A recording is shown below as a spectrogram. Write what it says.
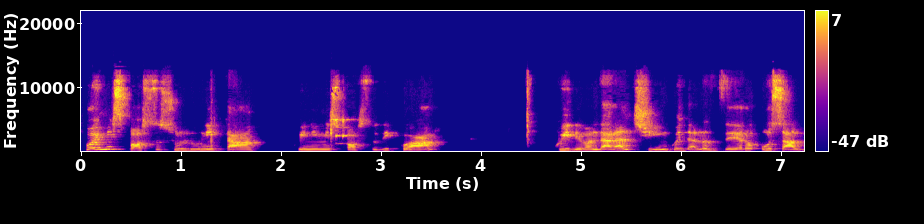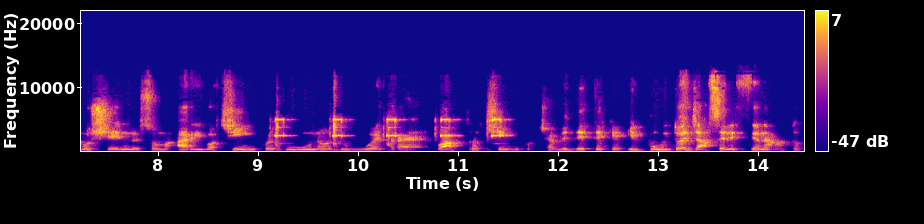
poi mi sposto sull'unità, quindi mi sposto di qua, qui devo andare al 5 dallo 0 o salgo scendo, insomma arrivo a 5, 1, 2, 3, 4, 5, cioè vedete che il punto è già selezionato.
